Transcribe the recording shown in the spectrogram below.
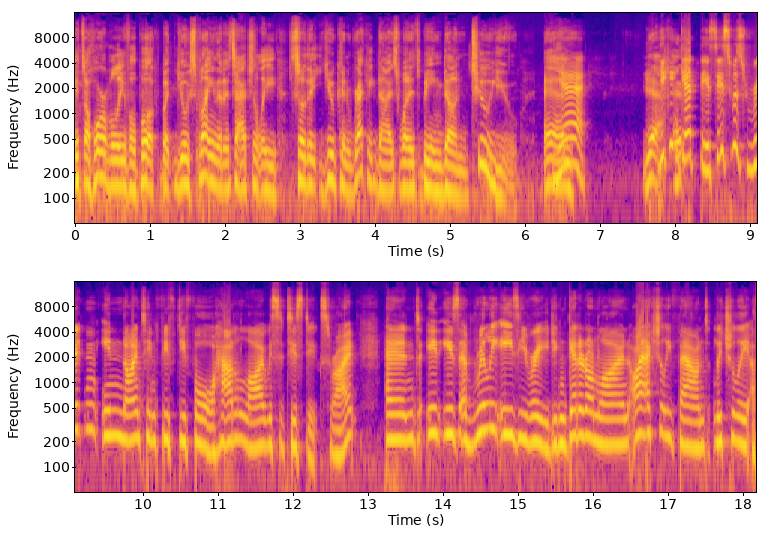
it's a horrible evil book, but you explain that it's actually so that you can recognize when it's being done to you. And yeah Yeah. You can get this. This was written in 1954, How to Lie with Statistics, right? And it is a really easy read. You can get it online. I actually found literally a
